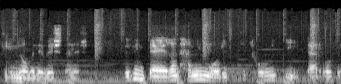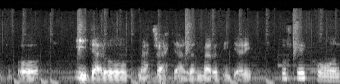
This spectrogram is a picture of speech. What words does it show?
فیلم نامه نوشتنش. ببین دقیقا همین موردی که تو میگی در رابطه با ایده رو مطرح کردن برای دیگری. تو فکر کن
